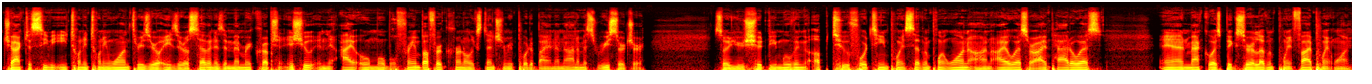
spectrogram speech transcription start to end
tracked as CVE 2021-30807 is a memory corruption issue in the I/O mobile frame buffer kernel extension reported by an anonymous researcher. So you should be moving up to 14.7.1 on iOS or iPad OS and macOS Big Sur 11.5.1.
